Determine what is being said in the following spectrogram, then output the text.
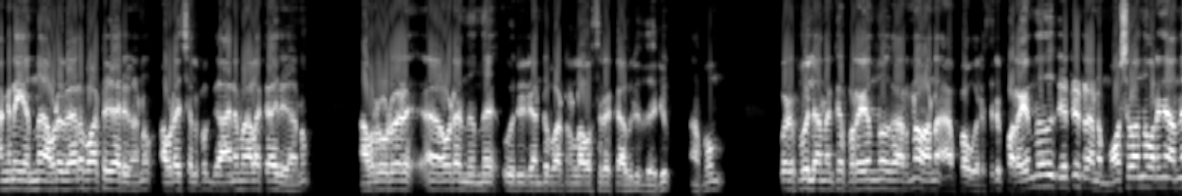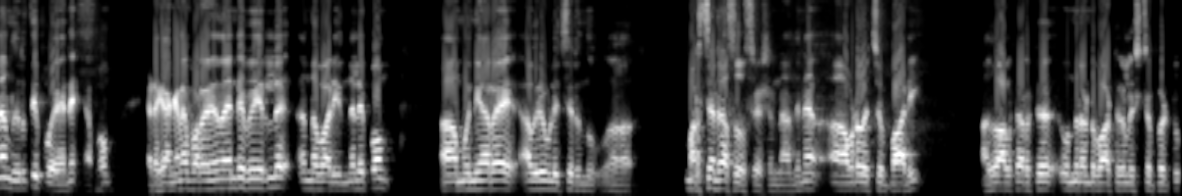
അങ്ങനെ എന്ന് അവിടെ വേറെ പാട്ടുകാർ കാണും അവിടെ ചിലപ്പോൾ ഗാനമേളക്കാർ കാണും അവരോട് അവിടെ നിന്ന് ഒരു രണ്ട് പാട്ടിനുള്ള അവസരമൊക്കെ അവർ തരും. അപ്പം കുഴപ്പമില്ല എന്നൊക്കെ പറയുന്നത് കാരണമാണ്. അപ്പം ഓരോരുത്തർ പറയുന്നത് കേട്ടിട്ടാണ്. മോശമെന്ന് പറഞ്ഞാൽ അന്നേ നിർത്തിപ്പോയേനെ. അപ്പം ഇടയ്ക്ക് അങ്ങനെ പറയുന്നതിന്റെ പേരിൽ എന്താ പാടി ഇന്നലെ ഇപ്പം മുനിയാറെ അവർ വിളിച്ചിരുന്നു. ആ, മർച്ചന്റ് അസോസിയേഷൻ അതിനെ അവിടെ വെച്ച് പാടി. അത് ആൾക്കാർക്ക് ഒന്ന് രണ്ട് പാട്ടുകൾ ഇഷ്ടപ്പെട്ടു.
